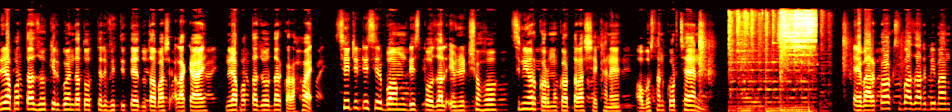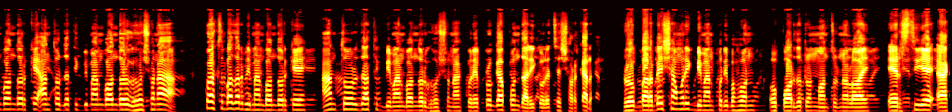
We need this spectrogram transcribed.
নিরাপত্তা ঝুঁকির গোয়েন্দা তথ্যের ভিত্তিতে দূতাবাস এলাকায় নিরাপত্তা জোরদার করা হয়। সিটিটিসির বম ডিসপোজাল ইউনিট সহ সিনিয়র কর্মকর্তারা সেখানে অবস্থান করছেন। এবার কক্সবাজার বিমানবন্দরকে আন্তর্জাতিক বিমানবন্দর ঘোষণা। কক্সবাজার বিমানবন্দরকে আন্তর্জাতিক বিমানবন্দর ঘোষণা করে প্রজ্ঞাপন জারি করেছে সরকার। রোববার বেসামরিক বিমান পরিবহন ও পর্যটন মন্ত্রণালয়, এর সিএ এক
